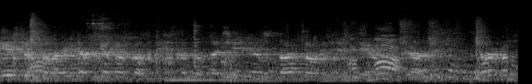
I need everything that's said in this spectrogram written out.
Есть установить ракету космического назначения стартовой системы.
